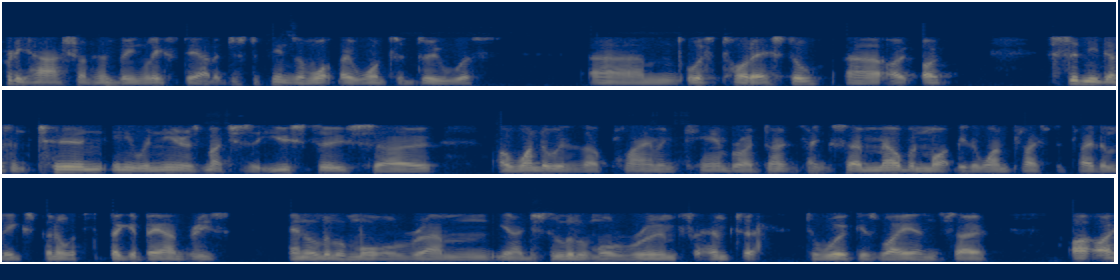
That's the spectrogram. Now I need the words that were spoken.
pretty harsh on him being left out. It just depends on what they want to do with um, with Todd Astle. Uh, I, I, Sydney doesn't turn anywhere near as much as it used to, so I wonder whether they'll play him in Canberra. I don't think so. Melbourne might be the one place to play the leg spinner with the bigger boundaries and a little more, um, you know, just a little more room for him to, to work his way in. So I, I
